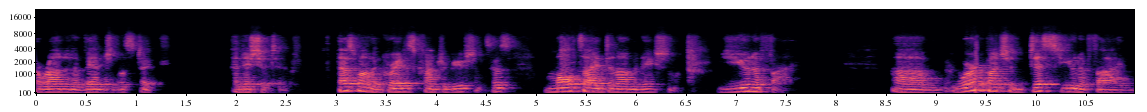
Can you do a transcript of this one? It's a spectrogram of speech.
around an evangelistic initiative. That's one of the greatest contributions. It was multi-denominational, unified. Um, we're a bunch of disunified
